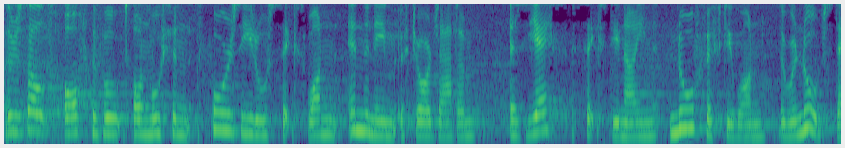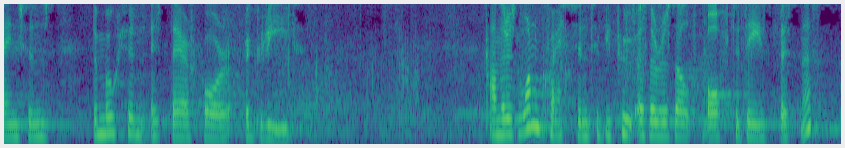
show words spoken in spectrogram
The result of the vote on motion 4061 in the name of George Adam is yes 69, no 51. There were no abstentions. The motion is therefore agreed. And there is one question to be put as a result of today's business.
